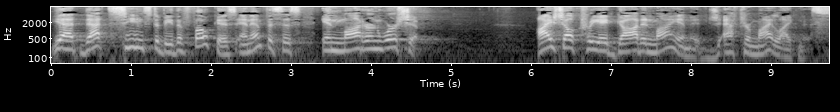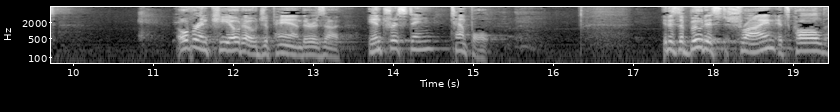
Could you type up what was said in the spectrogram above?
Yet that seems to be the focus and emphasis in modern worship. I shall create God in my image, after my likeness. Over in Kyoto, Japan, there is an interesting temple. It is a Buddhist shrine. It's called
